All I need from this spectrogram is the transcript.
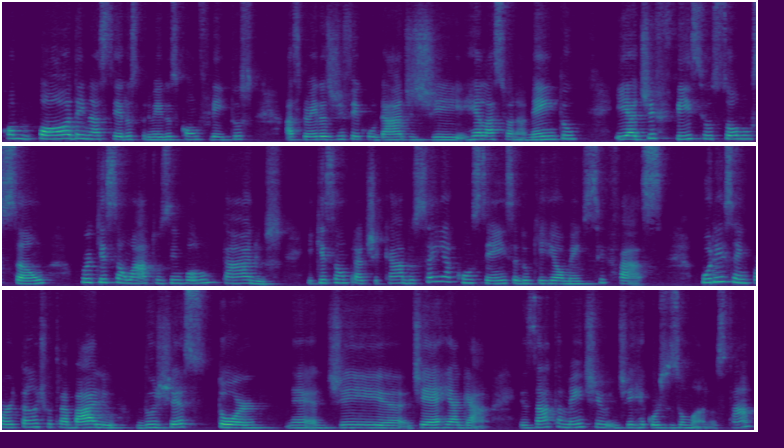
como podem nascer os primeiros conflitos, as primeiras dificuldades de relacionamento e a difícil solução, porque são atos involuntários e que são praticados sem a consciência do que realmente se faz. Por isso é importante o trabalho do gestor né, de, de RH exatamente de recursos humanos, tá?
